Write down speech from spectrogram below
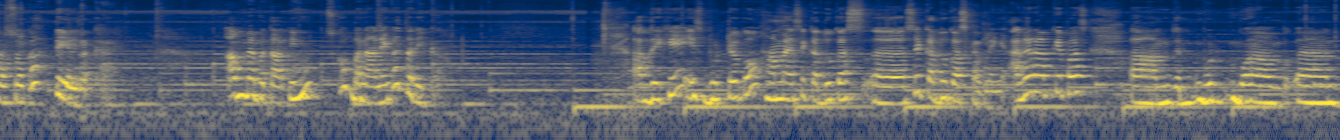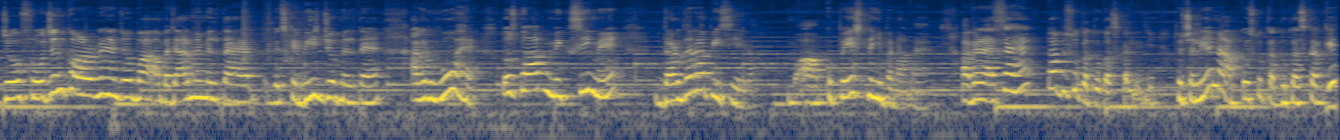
सरसों का तेल रखा है। अब मैं बताती हूँ इसको बनाने का तरीका। अब देखिए इस भुट्टे को हम ऐसे कद्दूकस से कद्दूकस कर लेंगे। अगर आपके पास जो फ्रोजन कॉर्न है, जो बाज़ार में मिलता है, इसके बीज जो मिलते हैं, अगर वो है तो उसको आप मिक्सी में दरदरा पीसिएगा। आपको पेस्ट नहीं बनाना है। अगर ऐसा है तो आप इसको कद्दूकस कर लीजिए। तो चलिए, मैं आपको इसको कद्दूकस करके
